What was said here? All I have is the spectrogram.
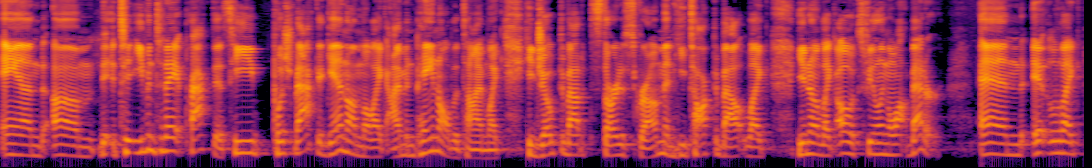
And um, to even today at practice, he pushed back again on the like I'm in pain all the time. Like he joked about at the start of scrum and he talked about like you know like oh it's feeling a lot better. And it like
